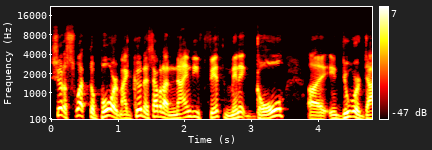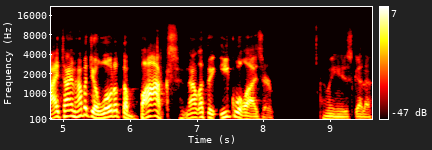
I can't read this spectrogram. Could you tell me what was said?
Should have swept the board. My goodness, how about a 95th minute goal uh, in do or die time, how about you load up the box, not let the equalizer? I mean, you just gotta,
